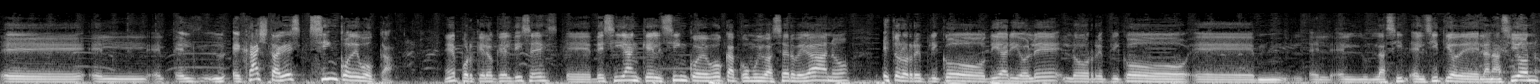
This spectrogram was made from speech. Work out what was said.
eh, el, el- el- el hashtag es 5 de boca. eh, porque lo que él dice es, eh, decían que el 5 de boca cómo iba a ser vegano. Esto lo replicó Diario Olé, lo replicó eh, el, el- sitio de La Nación,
